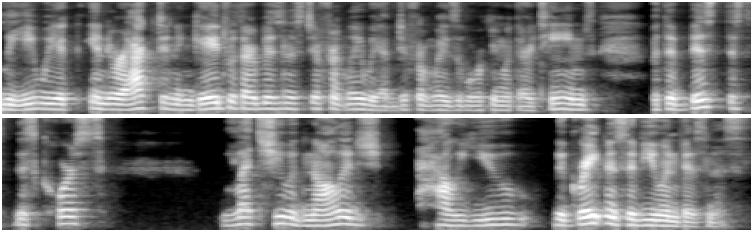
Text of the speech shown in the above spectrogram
We interact and engage with our business differently. We have different ways of working with our teams. But the business, this course lets you acknowledge how you, the greatness of you in business,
